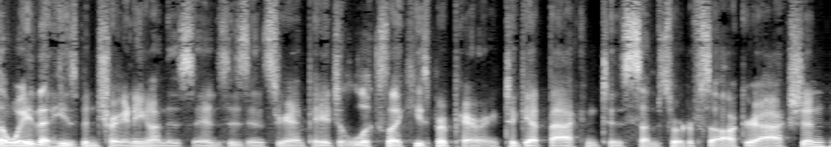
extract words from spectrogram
the way that he's been training on his his Instagram page, it looks like he's preparing to get back into some sort of soccer action.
